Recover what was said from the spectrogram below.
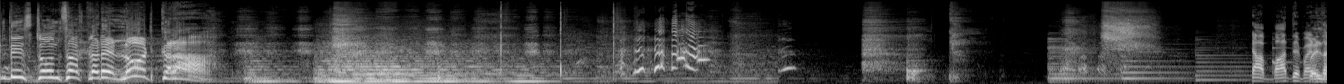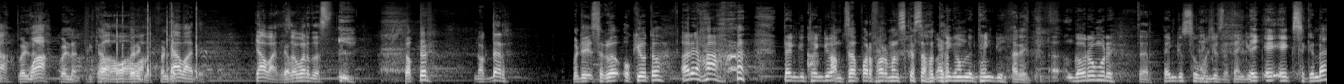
किडनी स्टोनचा कडे लोट करा क्या बात आहे Well done, पैंडा well वाह done, well done. वाह, वाह, Very वाह. fantastic. क्या बात आहे क्या बात आहे जबरदस्त डॉक्टर डॉक्टर म्हणजे सगळं ओके होतं अरे हा थँक्यू थँक्यू आमचा परफॉर्मन्स कसा होता थँक्यू अरे. Gaurav More Sir. Thank you so Thank मच you, sir. Thank you. एक एक- एक सेकंड हा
